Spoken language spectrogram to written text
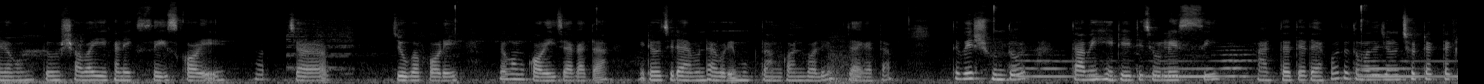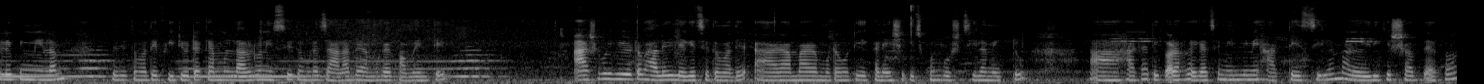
এরকম। তো সবাই এখানে এক্সারসাইজ করে যারা যোগা করে, এরকম করে এই জায়গাটা। এটা হচ্ছে ডায়মন্ড হারবারের মুক্তাঙ্গন বলে জায়গাটা। তো বেশ সুন্দর। তো আমি হেঁটে হেঁটে চলে এসেছি। হাঁটতে দেখো, তো তোমাদের জন্য ছোট্ট একটা ক্লিপিং নিলাম। যদি তোমাদের ভিডিওটা কেমন লাগল, নিশ্চয়ই তোমরা জানাবে আমাকে কমেন্টে। আশা করি ভিডিওটা ভালোই লেগেছে তোমাদের। আর আমার মোটামুটি এখানে এসে কিছুক্ষণ বসছিলাম একটু। হাঁটাহাঁটি করা হয়ে গেছে মেনলি আমি হাঁটতে এসেছিলাম। আর ওইদিকে সব দেখো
